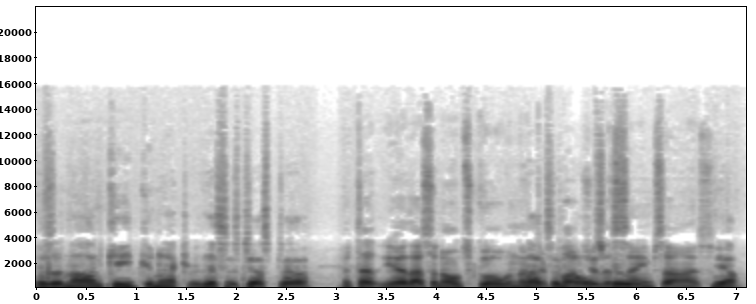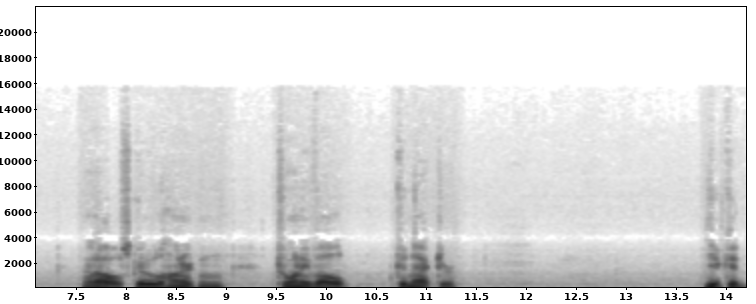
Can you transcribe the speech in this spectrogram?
is a non-keyed connector. This is just a. But that, yeah, that's an old school one. That That's an plugs old are the school. same size. Yep. An old school 120 volt connector. You could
